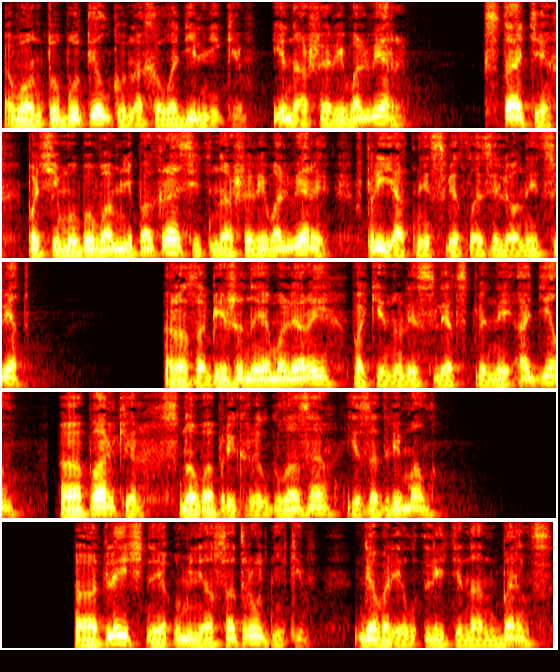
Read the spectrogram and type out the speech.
Вон ту бутылку на холодильнике и наши револьверы. Кстати, почему бы вам не покрасить наши револьверы в приятный светло-зеленый цвет?» Разобиженные маляры покинули следственный отдел, а Паркер снова прикрыл глаза и задремал. «Отличные у меня сотрудники», — говорил лейтенант Бернс.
